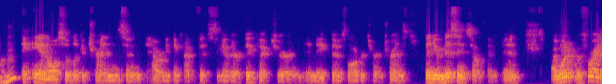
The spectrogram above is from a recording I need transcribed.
um, mm-hmm. and also look at trends and how everything kind of fits together, a big picture, and, and make those longer term trends, then you're missing something. And I want before I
